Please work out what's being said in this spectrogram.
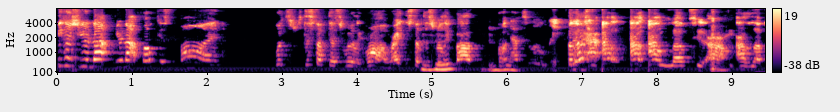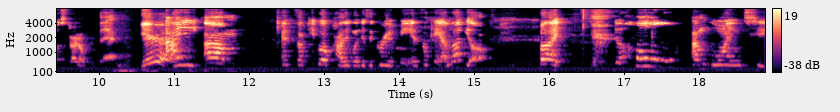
because you're not you're not focused on what's the stuff that's really wrong, right? The stuff that's mm-hmm. really bothering. Mm-hmm. Oh, absolutely. But I, I'll, I'll, I'll love to um I love to start off with that. Yeah. I um and some people probably won't disagree with me. And it's okay. I love y'all, but the whole I'm going to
